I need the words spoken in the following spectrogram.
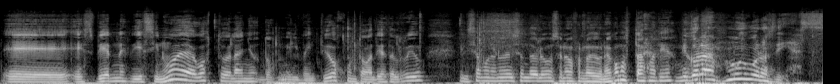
Eh, es viernes 19 de agosto del año 2022, junto a Matías del Río. Iniciamos una nueva edición de Hablemos en Radio Una. ¿Cómo estás, Matías? Nicolás, muy buenos días.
